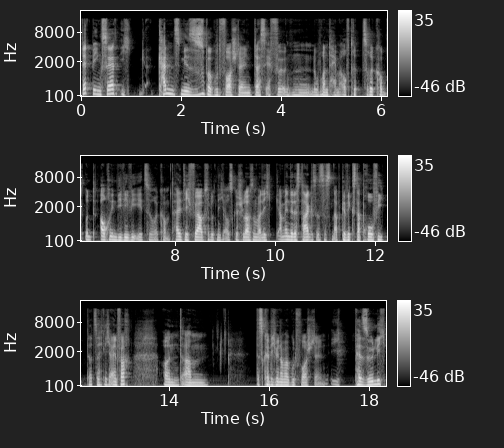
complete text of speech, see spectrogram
That being said, ich kann es mir super gut vorstellen, dass er für irgendeinen One-Time-Auftritt zurückkommt und auch in die WWE zurückkommt. Halte ich für absolut nicht ausgeschlossen, weil ich am Ende des Tages ist es ein abgewichster Profi tatsächlich einfach. Und ähm, das könnte ich mir nochmal gut vorstellen. Ich persönlich,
